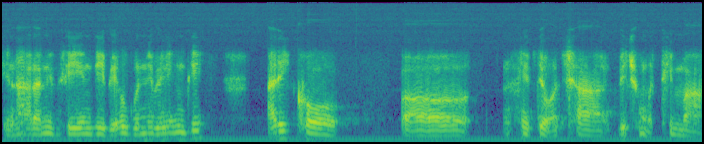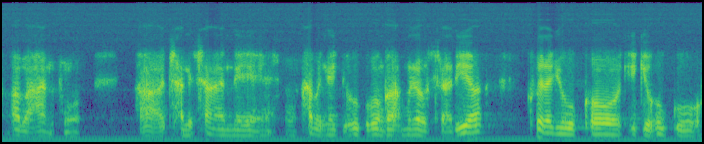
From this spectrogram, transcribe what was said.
intara n'izindi ibihugu n'ibindi. Ariko ntibyoca bica umutima abantu cane cane nk'abanyagihugu bo ngaha muri australia kubera yuko igihugu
